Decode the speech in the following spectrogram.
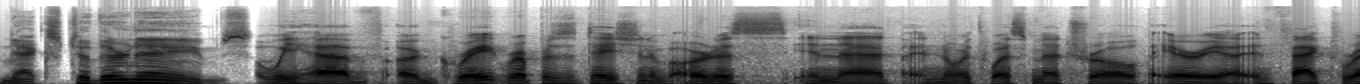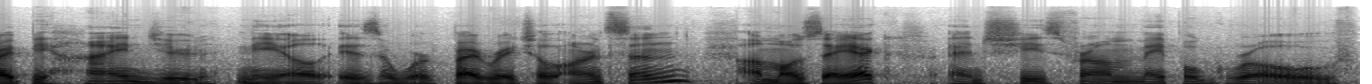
next to their names. We have a great representation of artists in that uh, Northwest Metro area. In fact, right behind you, Neil, is a work by Rachel Arnson, a mosaic, and she's from Maple Grove.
